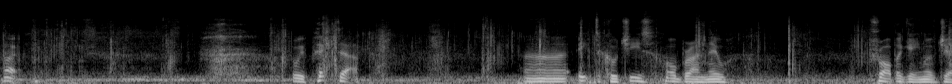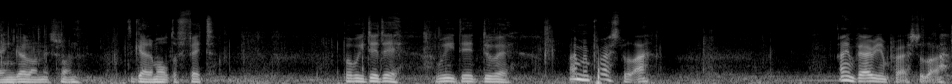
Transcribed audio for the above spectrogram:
Right. So we've picked up uh, eight Takeuchis, all brand new. Proper game of Jenga on this one to get them all to fit. But we did it. We did do it. I'm impressed with that. I'm very impressed with that.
